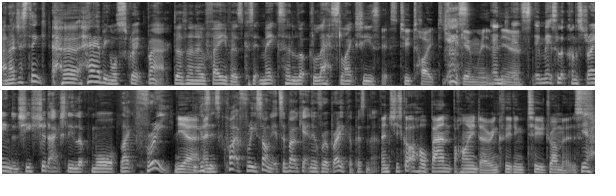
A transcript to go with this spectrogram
And I just think her hair being all scraped back does her no favors because it makes her look less like she's It's too tight to Yes, begin with. and yeah. it's it makes her look constrained, and she should actually look more like free. Yeah, because it's quite a free song. It's about getting over a breakup, isn't it? And she's got a whole band behind her, including two drummers. Yeah.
